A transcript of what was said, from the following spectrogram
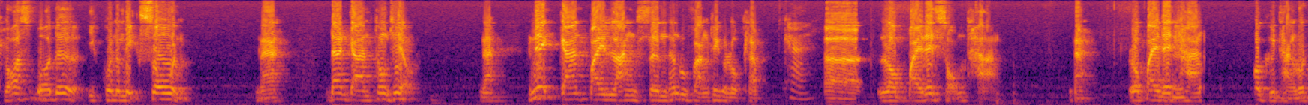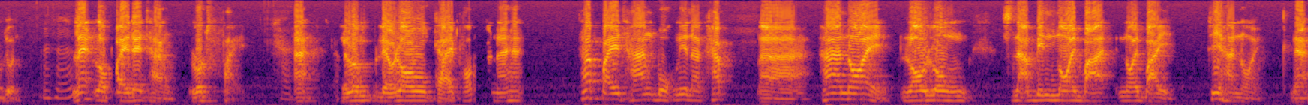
Cross Border Economic Zone นะด้านการท่องเที่ยวนะนี่การไปลังเซินท่านผู้ฟังที่เคารพครับ ค่ะเอ่อเราไปได้สองทางนะเราไปได้ทางก็คือทางรถยนต์อือฮึและเราไปได้ทางรถไฟค่ะอะเดี๋ยวเราเดี๋ยวเราครัไปบพร้อมกันนะฮะถ้าไปทางบกนี่นะครับอ่าฮานอยเราลงสนามบินนอยบายนอยใบที่ฮานอยนะ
